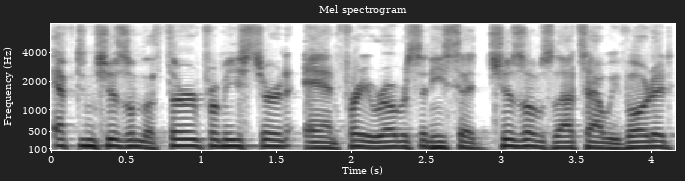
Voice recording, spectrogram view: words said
Efton Chism III from Eastern and Freddie Roberson. He said Chism, so that's how we voted.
